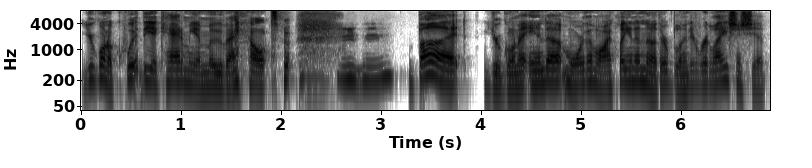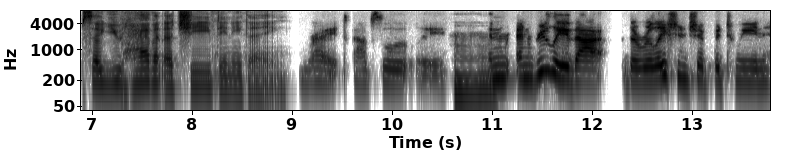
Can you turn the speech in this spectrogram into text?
you're going to quit the academy and move out. mm-hmm. but you're going to end up more than likely in another blended relationship. So you haven't achieved anything. right absolutely Mhm. and and really that the relationship between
